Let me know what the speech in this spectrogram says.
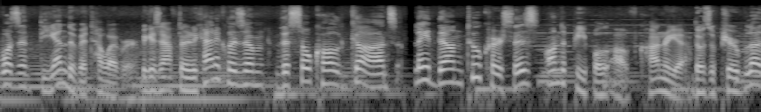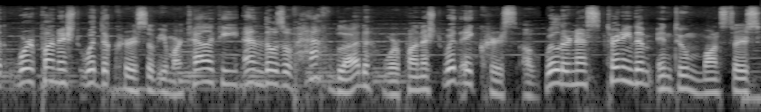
wasn't the end of it, however, because after the Cataclysm, the so-called gods laid down two curses on the people of Khaenri'ah. Those of pure blood were punished with the curse of immortality, and those of half-blood were punished with a curse of wilderness, turning turning them into monsters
